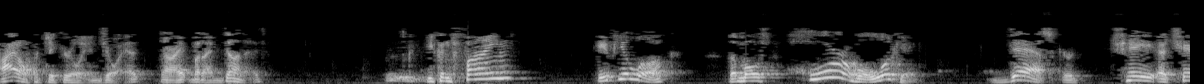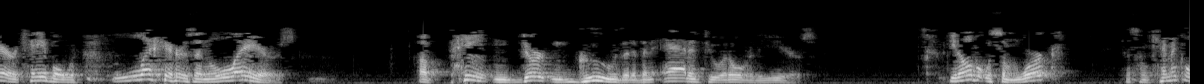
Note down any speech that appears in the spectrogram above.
I don't particularly enjoy it, alright, but I've done it. You can find, if you look, the most horrible looking desk or cha- a chair, table with layers and layers of paint and dirt and goo that have been added to it over the years. You know, but with some work and some chemical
